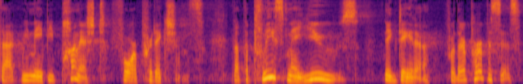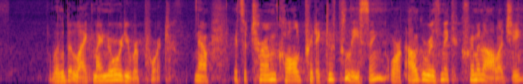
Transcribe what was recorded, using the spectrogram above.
that we may be punished for predictions, that the police may use big data for their purposes, a little bit like Minority Report. Now, it's a term called predictive policing or algorithmic criminology.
